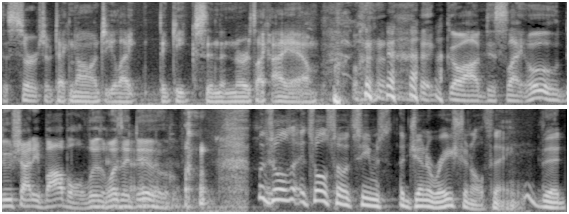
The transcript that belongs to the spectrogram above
the search of technology, like the geeks and the nerds, like I am. go out just like, "Oh, do shiny bobble. What does it do?" well, it's also, it's also it seems a generational thing that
